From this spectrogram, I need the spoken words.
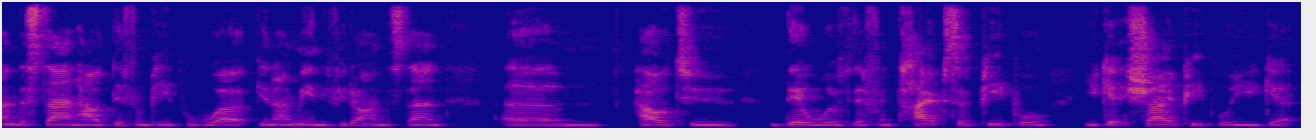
understand how different people work, you know what I mean? If you don't understand um, how to deal with different types of people, you get shy people, you get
